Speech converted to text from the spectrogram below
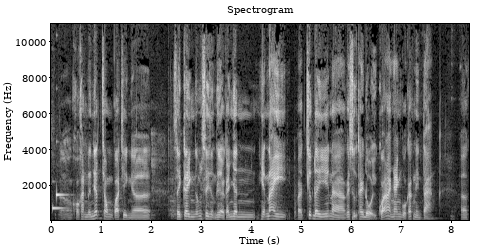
À, khó khăn lớn nhất trong quá trình uh, xây kênh cũng xây dựng thương hiệu cá nhân hiện nay và trước đây là cái sự thay đổi quá là nhanh của các nền tảng. Uh,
